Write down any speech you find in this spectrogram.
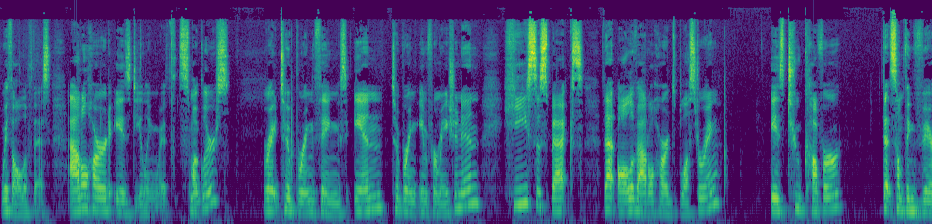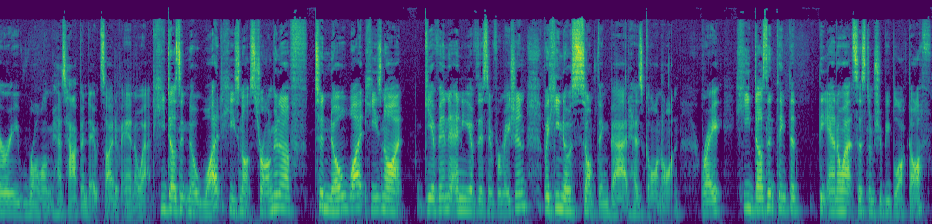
with all of this. Adelhard is dealing with smugglers, right, to bring things in, to bring information in. He suspects that all of Adelhard's blustering is to cover that something very wrong has happened outside of Anoat. He doesn't know what. He's not strong enough to know what. He's not given any of this information, but he knows something bad has gone on, right? He doesn't think that the Anoat system should be blocked off.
